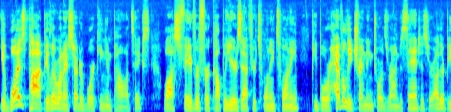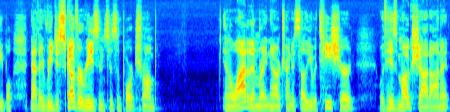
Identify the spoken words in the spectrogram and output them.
It was popular when I started working in politics. Lost favor for a couple years after 2020. People were heavily trending towards Ron DeSantis or other people. Now they rediscover reasons to support Trump. And a lot of them right now are trying to sell you a t shirt with his mugshot on it.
